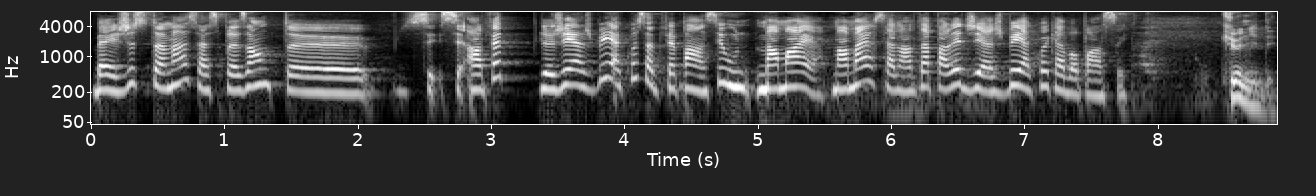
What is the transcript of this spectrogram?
Ben justement, ça se présente. euh, en fait, le GHB, à quoi ça te fait penser? Ou ma mère. Ma mère, si elle entend parler de GHB, à quoi qu'elle va penser? Qu'une idée.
